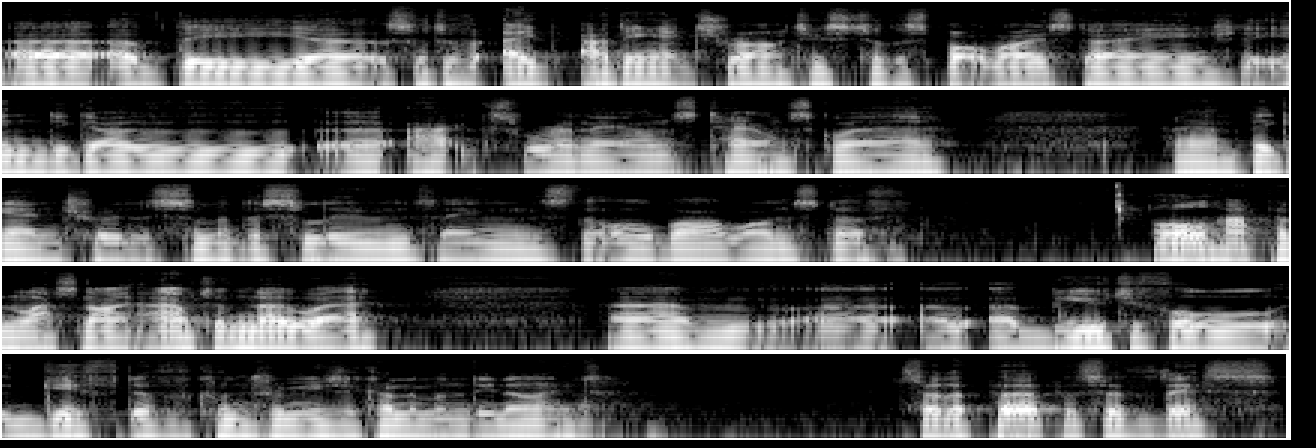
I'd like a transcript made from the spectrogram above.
Uh, of the uh, sort of ad- adding extra artists to the spotlight stage, the Indigo uh, acts were announced, Town Square, um, big entrance, some of the saloon things, the All Bar One stuff, all happened last night out of nowhere. Um, a, a beautiful gift of country music on a Monday night. So the purpose of this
